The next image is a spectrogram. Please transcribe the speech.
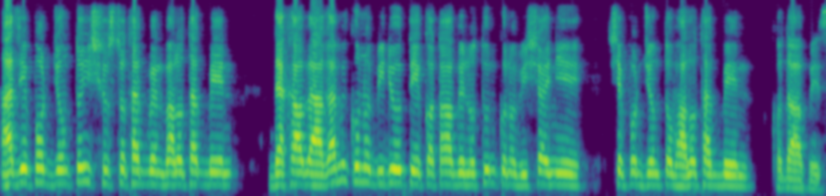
আজ এ পর্যন্তই, সুস্থ থাকবেন, ভালো থাকবেন। দেখা হবে আগামী কোনো ভিডিওতে কথা হবে নতুন কোনো বিষয় নিয়ে। সে পর্যন্ত ভালো থাকবেন। খোদা হাফেজ।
